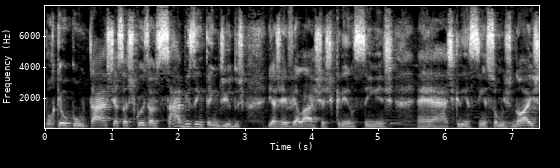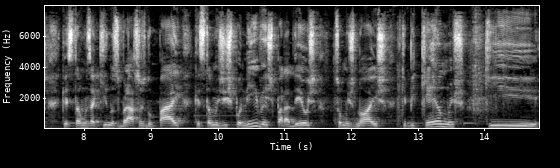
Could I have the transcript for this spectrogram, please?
porque ocultaste essas coisas aos sábios entendidos e as revelaste às criancinhas. É, as criancinhas somos nós que estamos aqui nos braços do Pai, que estamos disponíveis para Deus. Somos nós que pequenos, que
